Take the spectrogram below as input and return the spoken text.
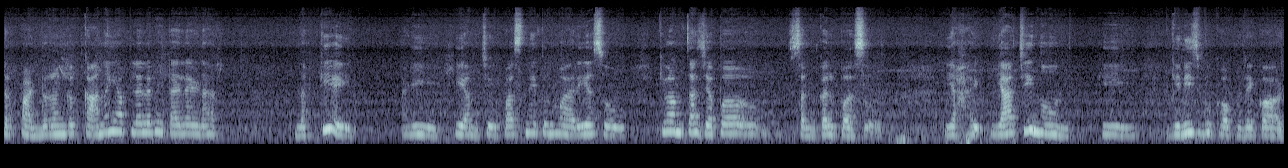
तर पांडुरंग का नाही आपल्याला भेटायला येणार. नक्की येईल. आणि ही आमची उपासनेतून वारी असो किंवा आमचा जप संकल्प असो या याची नोंद ही गिनीज बुक ऑफ रेकॉर्ड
